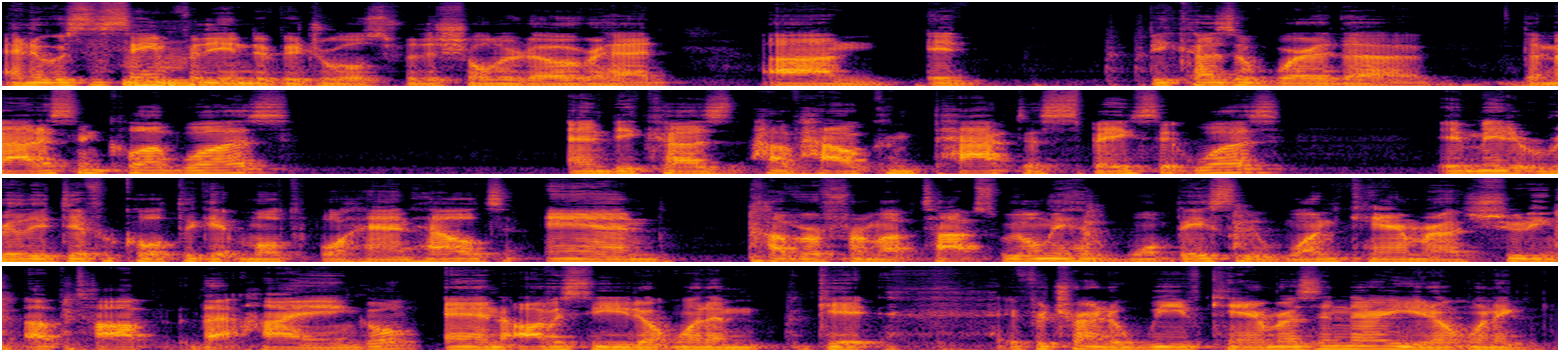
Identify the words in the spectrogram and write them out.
and it was the same mm-hmm. for the individuals for the shoulder to overhead. Um, it because of where the the Madison Club was, and because of how compact a space it was, it made it really difficult to get multiple handhelds and cover from up top. So we only had one, basically one camera shooting up top that high angle. And obviously, you don't want to get if you're trying to weave cameras in there, you don't want to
